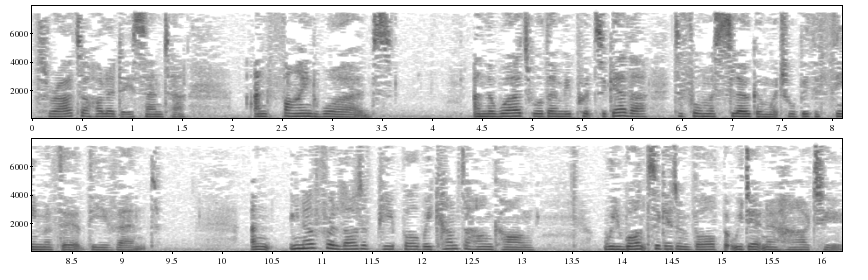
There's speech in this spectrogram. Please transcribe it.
throughout a holiday center and find words. And the words will then be put together to form a slogan, which will be the theme of the, the event. And, you know, for a lot of people, we come to Hong Kong, we want to get involved, but we don't know how to.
